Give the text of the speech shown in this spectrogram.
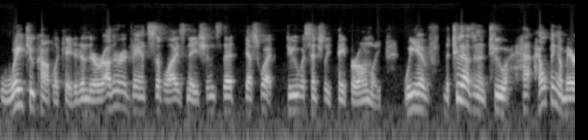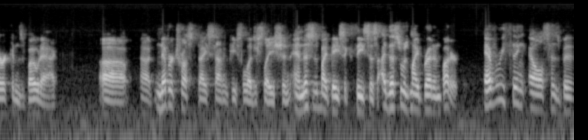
way too complicated. And there are other advanced civilized nations that, guess what, do essentially paper only. We have the 2002 ha- Helping Americans Vote Act. Uh, uh, never trust nice sounding piece of legislation. And this is my basic thesis. I, this was my bread and butter. Everything else has been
